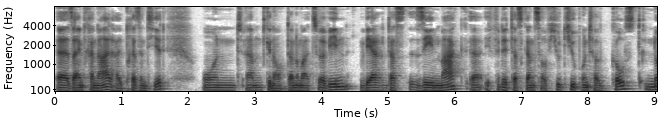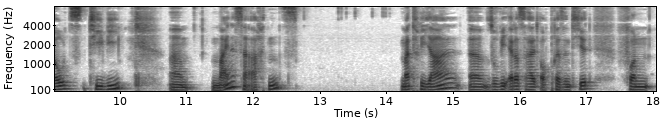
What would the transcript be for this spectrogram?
äh, seinem Kanal halt präsentiert. Und ähm, genau, da nochmal zu erwähnen, wer das sehen mag, äh, ihr findet das Ganze auf YouTube unter Ghost Notes TV. Ähm, meines Erachtens Material, äh, so wie er das halt auch präsentiert, von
